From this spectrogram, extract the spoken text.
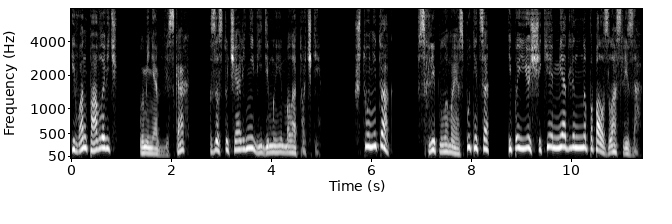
Иван Павлович». У меня в висках застучали невидимые молоточки. «Что не так?» — всхлипнула моя спутница, и по ее щеке медленно поползла слеза.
